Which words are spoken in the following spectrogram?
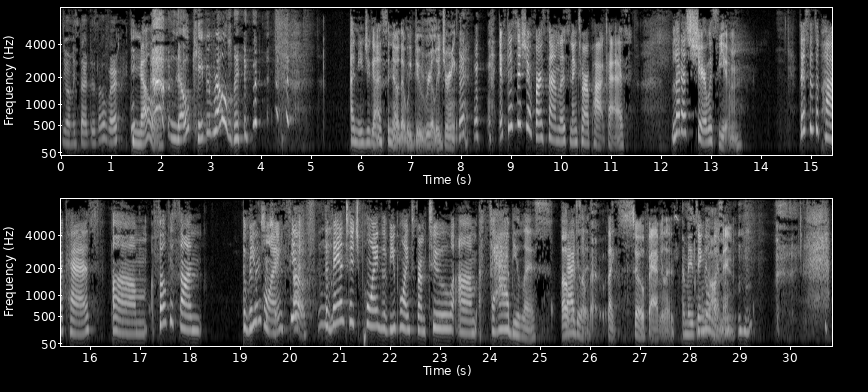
You want me to start this over? No. No, keep it rolling. I need you guys to know that we do really drink. if this is your first time listening to our podcast, let us share with you. This is a podcast um, focused on the viewpoints, yes, Oh. the vantage point, the viewpoints from two um, fabulous, Oh, we're so fabulous, fabulous. like so fabulous, amazing single awesome. Mm-hmm. women.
